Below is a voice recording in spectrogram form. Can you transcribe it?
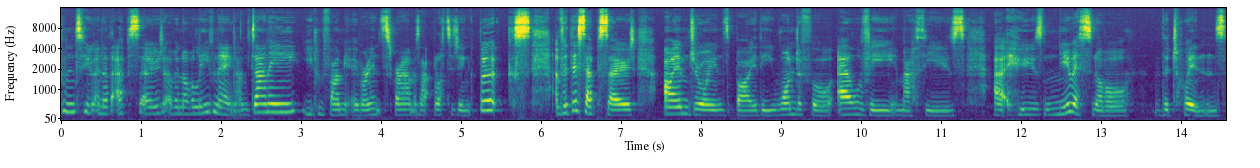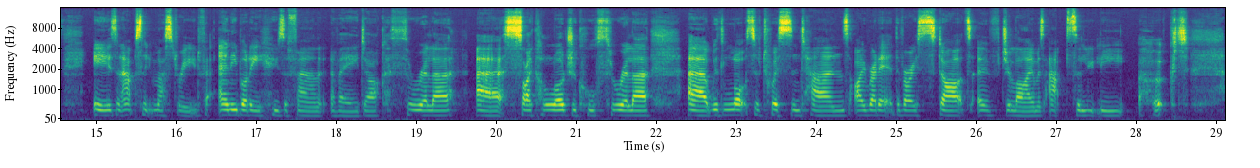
Welcome to another episode of A Novel Evening. I'm Dannie. You can find me over on Instagram as at Blotted Ink Books. And for this episode, I am joined by the wonderful L.V. Matthews, uh, whose newest novel, The Twins, is an absolute must read for anybody who's a fan of a darker thriller, uh, psychological thriller. Uh, with lots of twists and turns. I read it at the very start of July and was absolutely hooked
